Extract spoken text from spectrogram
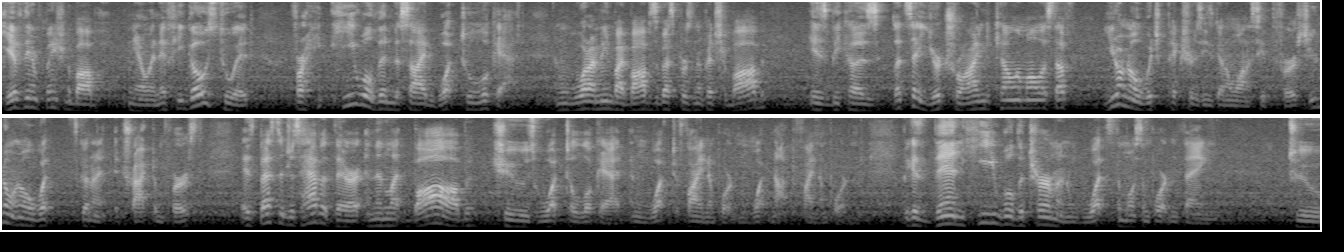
give the information to Bob, you know, and if he goes to it, for he will then decide what to look at. And what I mean by Bob's the best person to pitch to Bob is because let's say you're trying to tell him all this stuff, you don't know which pictures he's going to want to see at first. You don't know what's going to attract him first. It's best to just have it there and then let Bob choose what to look at and what to find important and what not to find important. Because then he will determine what's the most important thing to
